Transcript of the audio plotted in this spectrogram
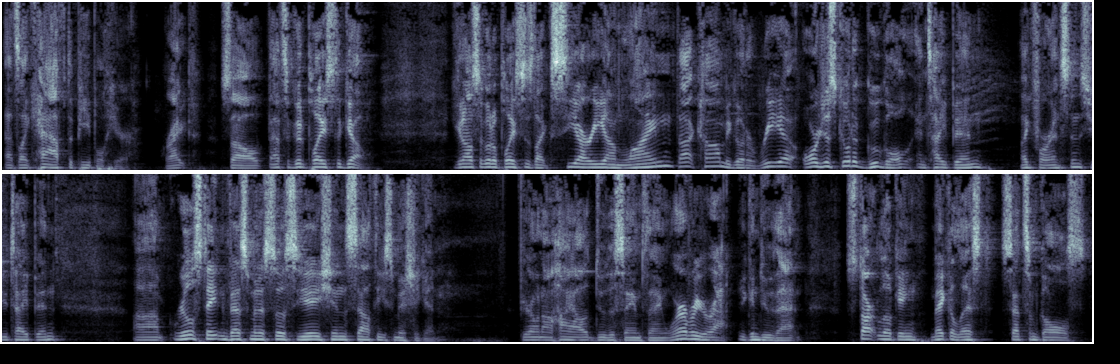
that's like half the people here, right? So that's a good place to go. You can also go to places like creonline.com. You go to RIA or just go to Google and type in, like for instance, you type in um, Real Estate Investment Association, Southeast Michigan. If you're in Ohio, do the same thing. Wherever you're at, you can do that. Start looking, make a list, set some goals,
